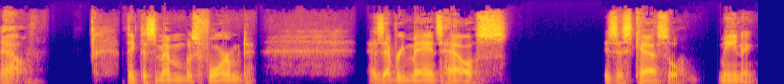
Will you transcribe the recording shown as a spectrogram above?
Now, I think this amendment was formed as every man's house is his castle, meaning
